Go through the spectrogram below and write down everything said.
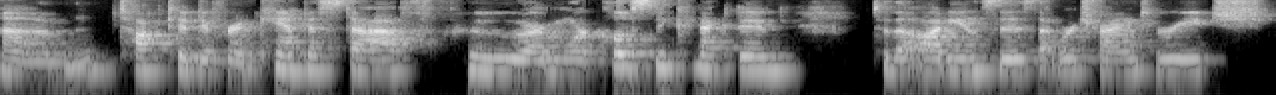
um, talk to different campus staff who are more closely connected to the audiences that we're trying to reach,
